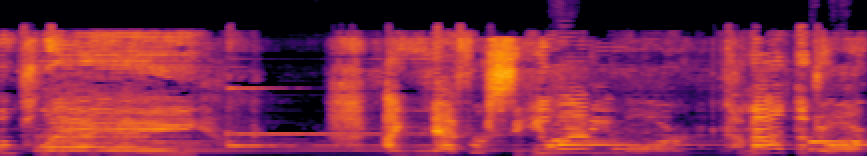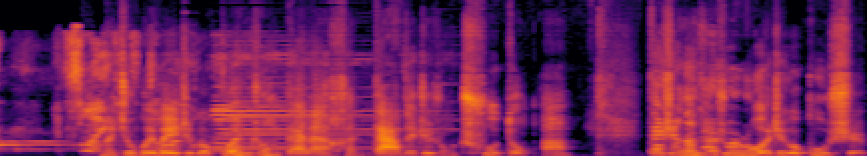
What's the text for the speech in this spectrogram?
and play. I never see you anymore. 那就会为这个观众带来很大的这种触动啊。但是呢，他说，如果这个故事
